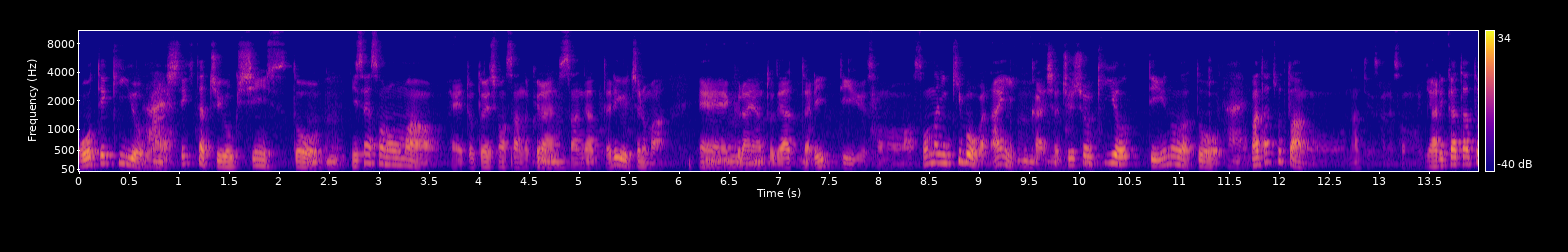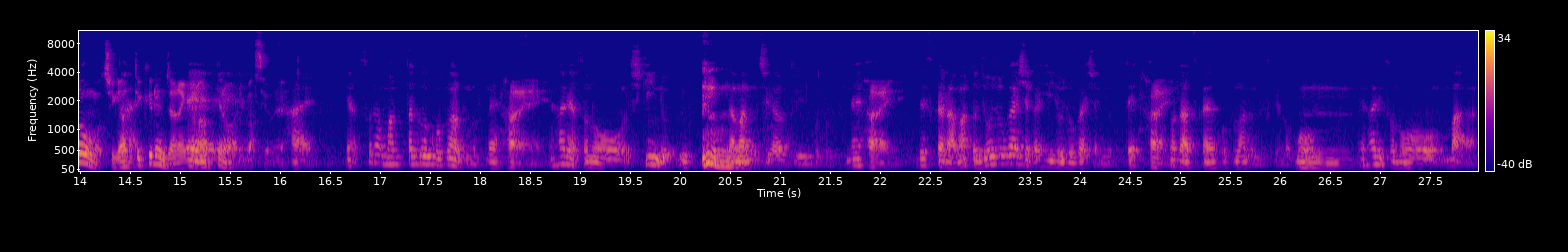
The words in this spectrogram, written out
大手企業がしてきた中国進出と、実際その、まあえー、と豊島さんのクライアントさんであったり、うちの、まあえーうんクライアントであったりっていうそのそんなに規模がない会社、うん中小企業っていうのだとはい。またちょっとあのなんていうんですかねそのやり方等も違ってくるんじゃないかなっていうのはありますよね。はい、いやそれは全く異なると思いますね。はい、やはりその資金力がまず違うということですね。はいですからあと上場会社か非上場会社によってはい。また扱いが異なるんですけれどうも、ん。やはりそのまあ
